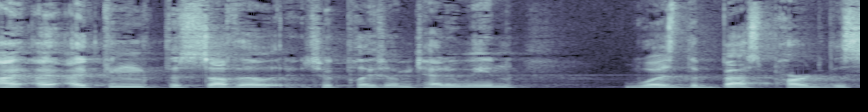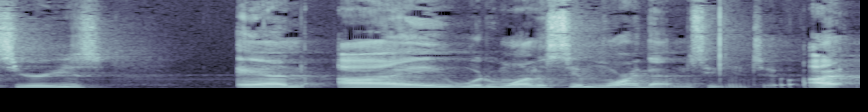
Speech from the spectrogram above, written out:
I, I, I think the stuff that took place on Tatooine was the best part of the series, and I would want to see more of that in season two. I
